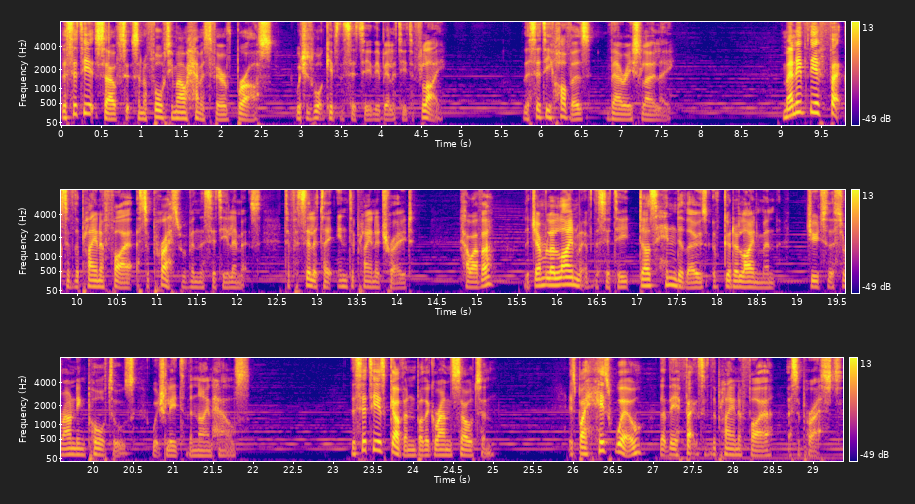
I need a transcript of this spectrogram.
The city itself sits in a 40 mile hemisphere of brass, which is what gives the city the ability to fly. The city hovers very slowly. Many of the effects of the plane of fire are suppressed within the city limits to facilitate interplanar trade. However, the general alignment of the city does hinder those of good alignment due to the surrounding portals which lead to the Nine Hells. The city is governed by the Grand Sultan. It's by his will that the effects of the plane of fire are suppressed.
